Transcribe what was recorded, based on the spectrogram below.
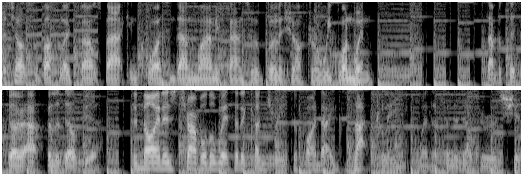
A chance for Buffalo to bounce back and quieten down the Miami fans who are bullish after a week one win. San Francisco at Philadelphia. The Niners travel the width of the country to find out exactly whether Philadelphia are as shit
